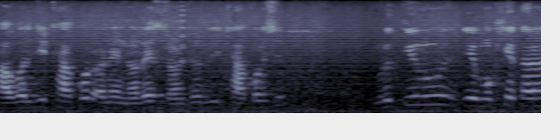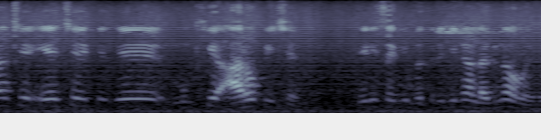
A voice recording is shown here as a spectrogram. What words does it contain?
ઠાવરજી ઠાકોર અને નરેશ રણછોદજી ઠાકોર છે. મૃત્યુનું જે મુખ્ય કારણ છે, એ છે કે જે મુખ્ય આરોપી છે, તેની સગી ભત્રીજીના લગ્ન હોય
